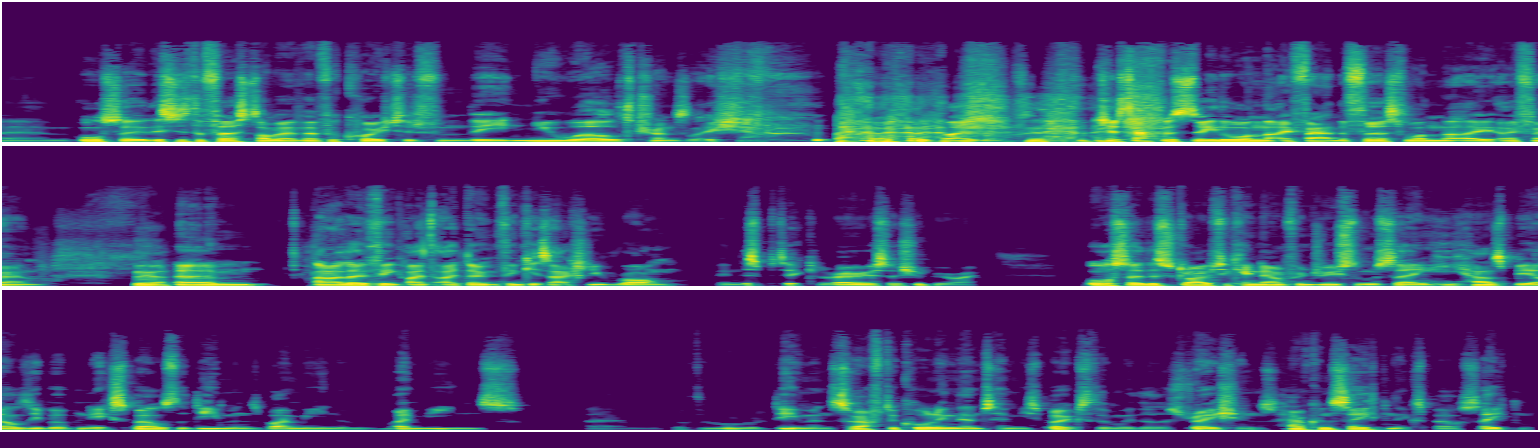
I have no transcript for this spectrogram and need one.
Um, also, this is the first time I've ever quoted from the New World translation of the Bible. It just happens to be the one that I found, the first one that I, I found. Yeah. Um, and I don't think I, I don't think it's actually wrong in this particular area, so it should be right. Also, the scribes who came down from Jerusalem saying he has Beelzebub and he expels the demons by mean by means um, of the ruler of demons. So after calling them to him, he spoke to them with illustrations. How can Satan expel Satan?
